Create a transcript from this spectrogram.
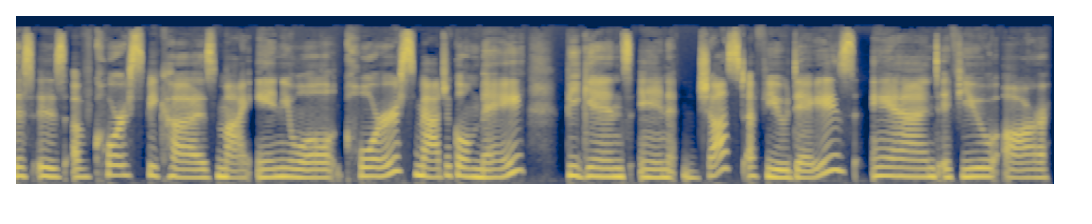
This is, of course, because my annual course, Magical May, begins in just a few days. And if you are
